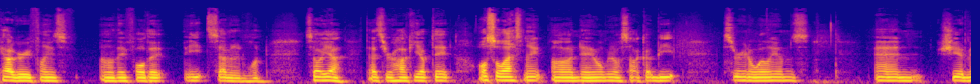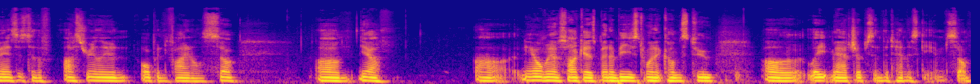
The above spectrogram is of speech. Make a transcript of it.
Calgary Flames uh, they folded 8 7 and 1. So yeah, that's your hockey update. Also last night uh Naomi Osaka beat Serena Williams and she advances to the Australian Open finals. So, um, yeah, uh, Naomi Osaka has been a beast when it comes to uh, late matchups in the tennis game. So,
